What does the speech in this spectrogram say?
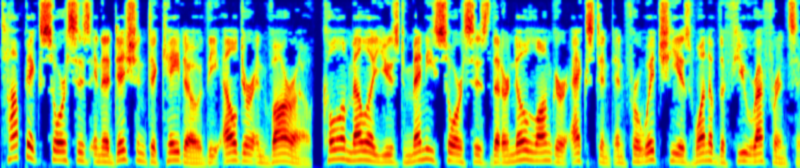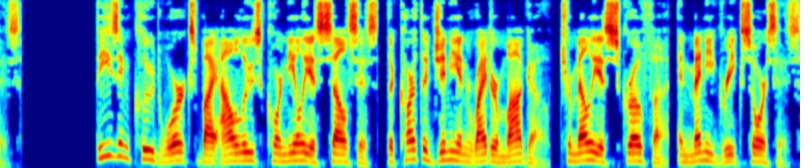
Topic sources In addition to Cato the Elder and Varro, Columella used many sources that are no longer extant and for which he is one of the few references. These include works by Aulus Cornelius Celsus, the Carthaginian writer Mago, Tremellius Scrofa, and many Greek sources.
